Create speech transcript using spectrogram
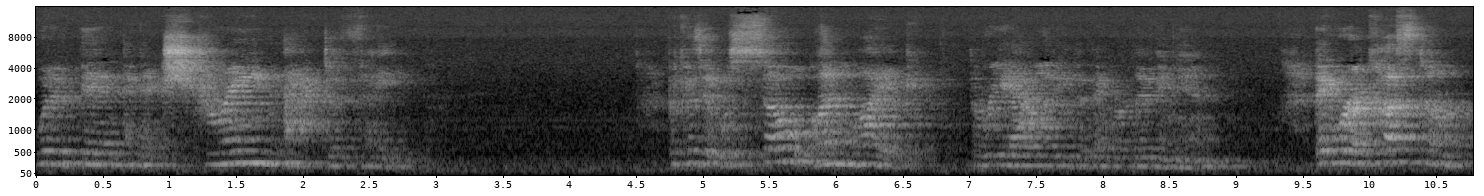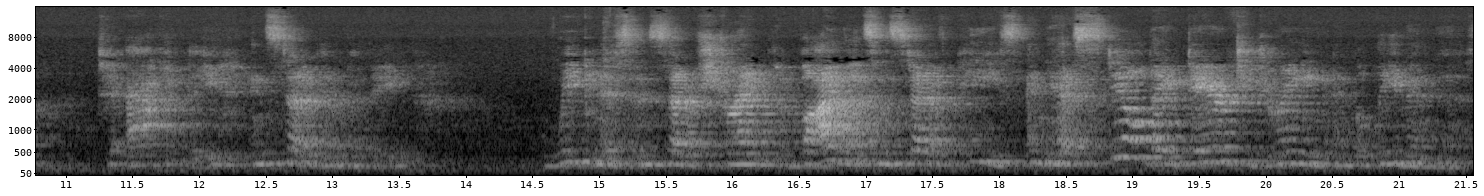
would have been an extreme act of was so unlike the reality that they were living in. They were accustomed to apathy instead of empathy, weakness instead of strength, violence instead of peace, and yet still they dared to dream and believe in this.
